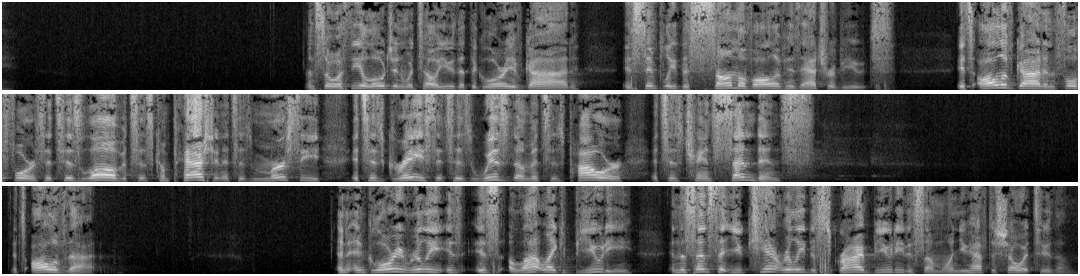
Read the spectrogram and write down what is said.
And so a theologian would tell you that the glory of God is simply the sum of all of his attributes. It's all of God in full force. It's His love, it's His compassion, it's His mercy, it's His grace, it's His wisdom, it's His power, it's His transcendence. It's all of that. And, and glory really is, is a lot like beauty in the sense that you can't really describe beauty to someone, you have to show it to them.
